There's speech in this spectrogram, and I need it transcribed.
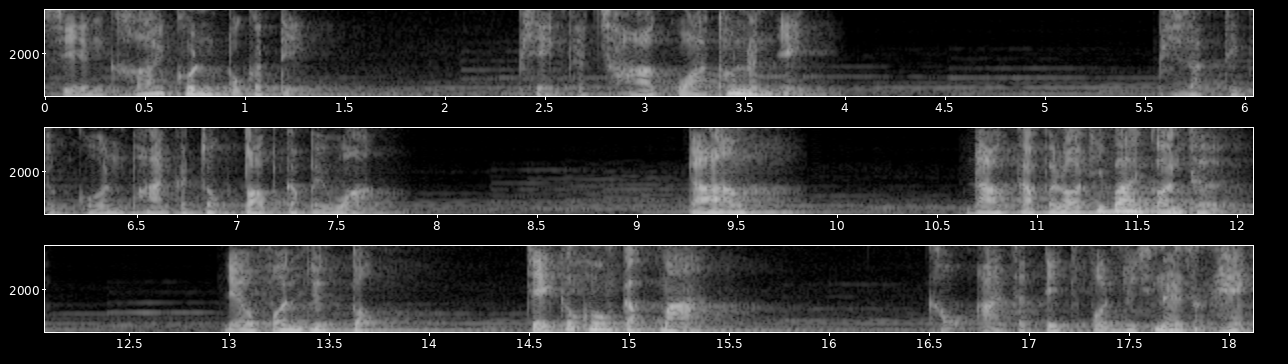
เสียงคล้ายคนปกติ เพียงแค่ช้ากว่าเท่านั้นเองพี่ศักดิ์ติดตะโกนผ่านกระจกตอบกลับไปว่า ดาว ดาวกลับไปรอที่บ้านก่อนเถอะ เดี๋ยวฝนหยุดตก เจดก็คงกลับมา เขาอาจจะติดฝนอยู่ที่ไหนสักแห่ง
